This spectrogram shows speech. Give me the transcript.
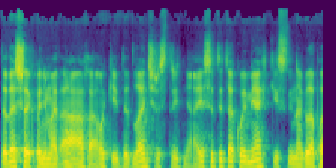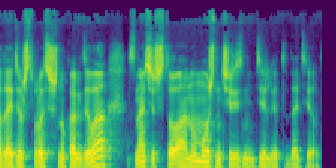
Тогда человек понимает, а, ага, окей, дедлайн через три дня. А если ты такой мягкий, иногда подойдешь, спросишь, ну как дела, значит, что, а, ну можно через неделю это доделать.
